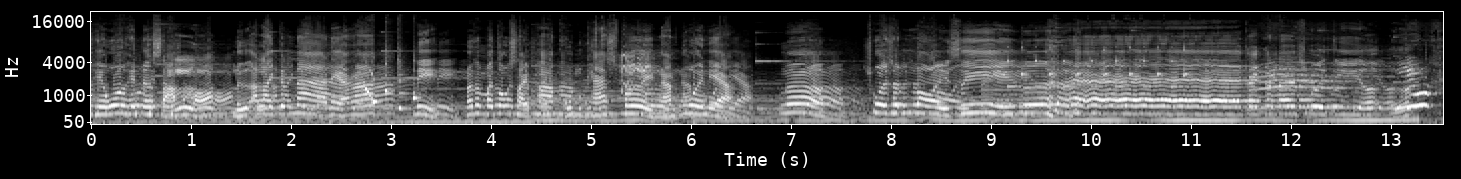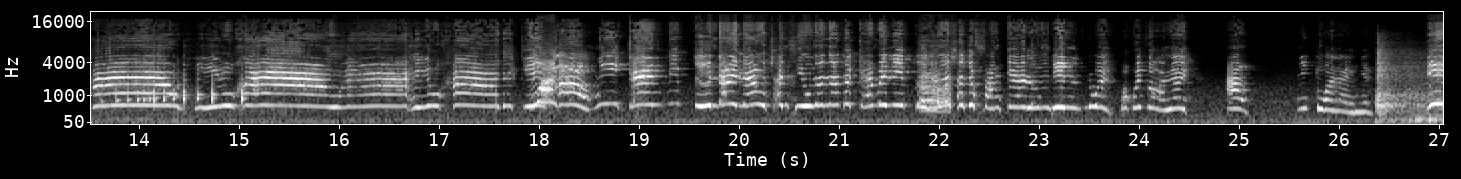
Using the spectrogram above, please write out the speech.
เทเวอร์เฮนเดอร์สันเหรอ หรืออะไรกันแน่เนี่ยฮะ นี่ แล้วทำไมต้องใส่ผ้าคลุมแคสเปอร์อย่างนั้นด้วยเนี่ยเออช่วยฉันหน่อยสิ ก็ได้ช่วยทีเออเอหิอวข้าวหิวข้าวอ่าหิวข้าวจะกินข้าวนี่แกรีบตื่นได้แล้ว ฉันหิวแล้วนะถ้าแกไม่รีบตื่นแล้วฉันจะฝังแกลงดินด้วยบอกไว้ก่อนเลยอ้าวนี่ตัวอะไรเนี่ยนี่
